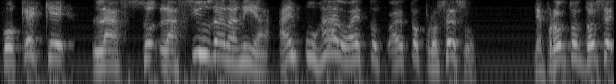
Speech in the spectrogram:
porque es que la, la ciudadanía ha empujado a estos, a estos procesos. De pronto, entonces,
